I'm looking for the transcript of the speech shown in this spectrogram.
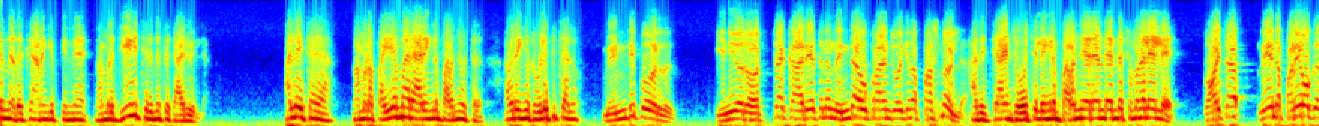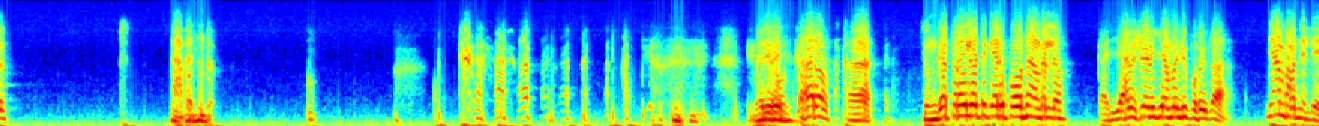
നിന്ന് എടുക്കുകയാണെങ്കിൽ പിന്നെ നമ്മൾ ജീവിച്ചിരുന്നിട്ട് കാര്യമില്ല. അല്ലേ ചായ? നമ്മുടെ പയ്യന്മാരാരെങ്കിലും പറഞ്ഞിട്ട് അവരെ ഇങ്ങോട്ട് വിളിപ്പിച്ചാലോ? മിണ്ടിപ്പോരുത്. ഇനി ഒരു ഒറ്റ കാര്യത്തിന് നിന്റെ അഭിപ്രായം ചോദിക്കുന്ന പ്രശ്നമില്ല. അത് ഞാൻ ചോദിച്ചില്ലെങ്കിലും പറഞ്ഞു തരേണ്ട എന്റെ ചുമതലയല്ലേ? റോയ്ച്ച നീ എന്റെ പണി നോക്ക്. ദാ വരുന്നുണ്ട്. വരൂ, വരൂ. ആ, ചുങ്കത്രയിലോട്ട് കയറി പോകുന്നതാണല്ലോ. കല്യാണം ക്ഷണിക്കാൻ വേണ്ടി പോയതാ. ഞാൻ പറഞ്ഞില്ലേ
